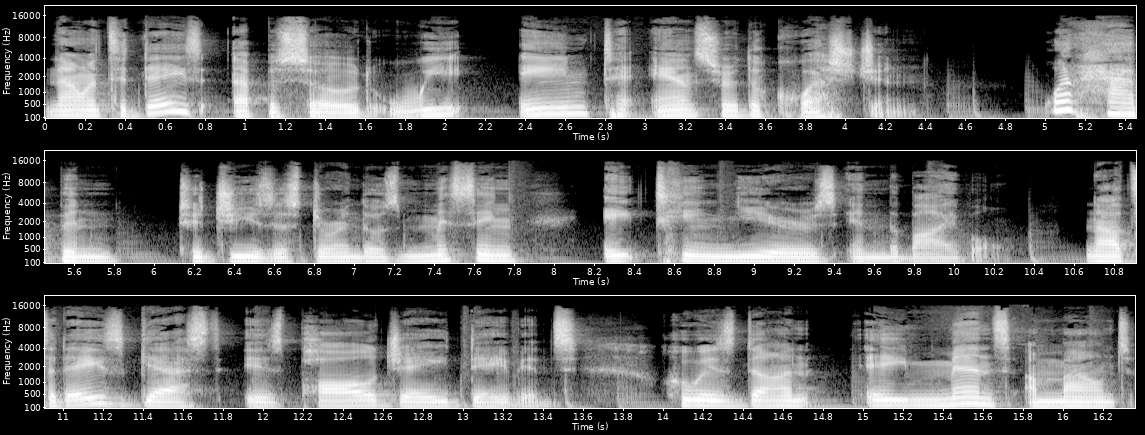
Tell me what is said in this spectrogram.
Now, in today's episode, we aim to answer the question what happened to Jesus during those missing 18 years in the Bible? Now, today's guest is Paul J. Davids, who has done immense amount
